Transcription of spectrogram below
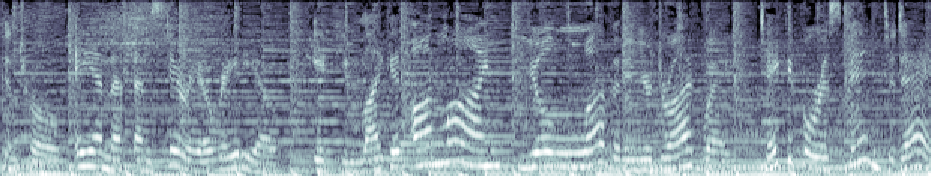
control, AM FM stereo radio. If you like it online, you'll love it in your driveway. Take it for a spin today.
